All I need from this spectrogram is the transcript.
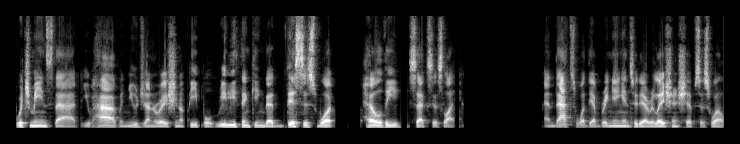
which means that you have a new generation of people really thinking that this is what healthy sex is like. And that's what they're bringing into their relationships as well.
